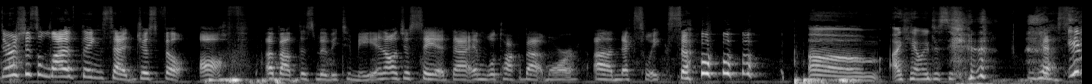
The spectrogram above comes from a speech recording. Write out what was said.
there's just a lot of things that just felt off about this movie to me, and I'll just say it that, and we'll talk about it more uh, next week. So Um, I can't wait to see it. yes, if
